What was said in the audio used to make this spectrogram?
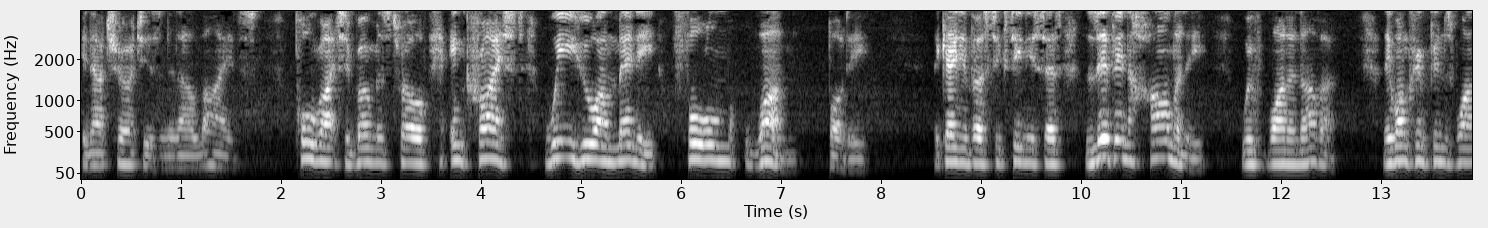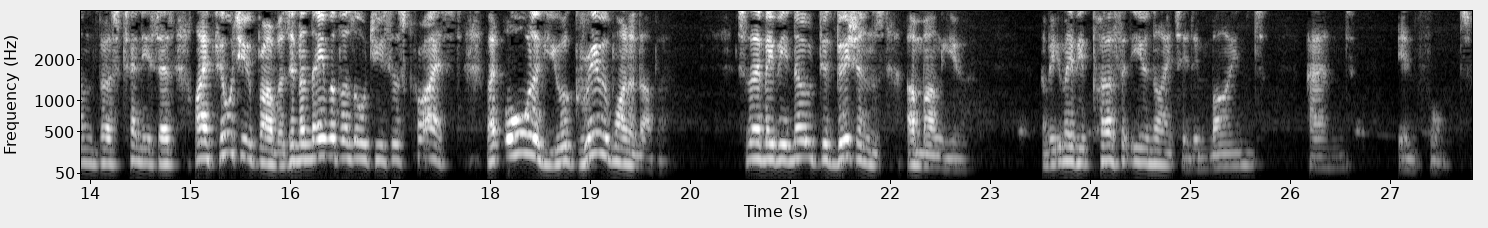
in our churches and in our lives. Paul writes in Romans 12, In Christ we who are many form one body. Again in verse 16 he says, Live in harmony with one another. In 1 Corinthians 1 verse 10 he says, I appeal to you, brothers, in the name of the Lord Jesus Christ, that all of you agree with one another, so there may be no divisions among you and that you may be perfectly united in mind and in thought.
